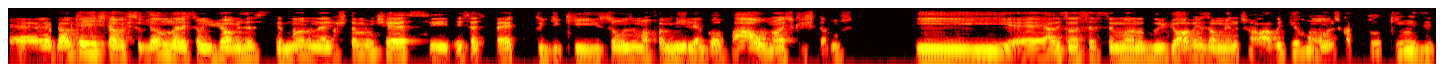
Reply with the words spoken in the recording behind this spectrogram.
É legal que a gente estava estudando na lição de jovens essa semana, né? Justamente esse, esse aspecto de que somos uma família global, nós cristãos. E é, a lição dessa semana dos jovens, ao menos, falava de Romanos capítulo 15,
